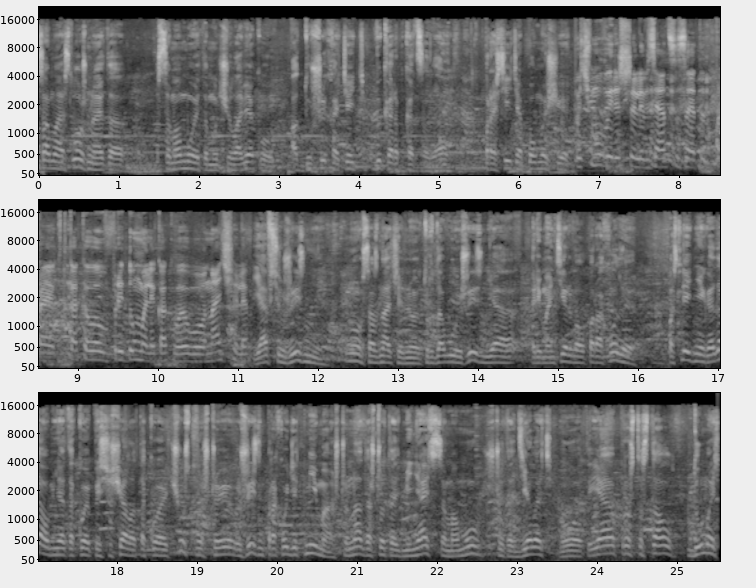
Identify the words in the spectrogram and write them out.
Самое сложное – это самому этому человеку от души хотеть выкарабкаться, да, просить о помощи. Почему вы решили взяться за этот проект? Как его придумали, как вы его начали? Я всю жизнь, ну, сознательную трудовую жизнь, я ремонтировал пароходы. Последние года у меня такое посещало такое чувство, что жизнь проходит мимо, что надо что-то менять самому, что-то делать. Вот. И я просто стал думать,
